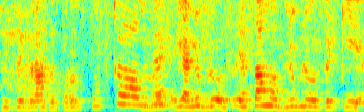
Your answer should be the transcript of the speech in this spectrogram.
ви це зразу порозпускали. Я люблю, я саме люблю отакі.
